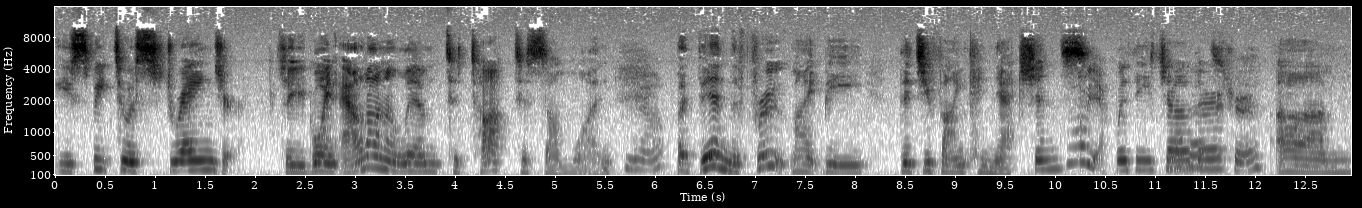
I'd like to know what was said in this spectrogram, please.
you speak to a stranger. So you're going out on a limb to talk to someone, yeah. but then the fruit might be that you find connections Oh yeah. with each other that's true. um,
